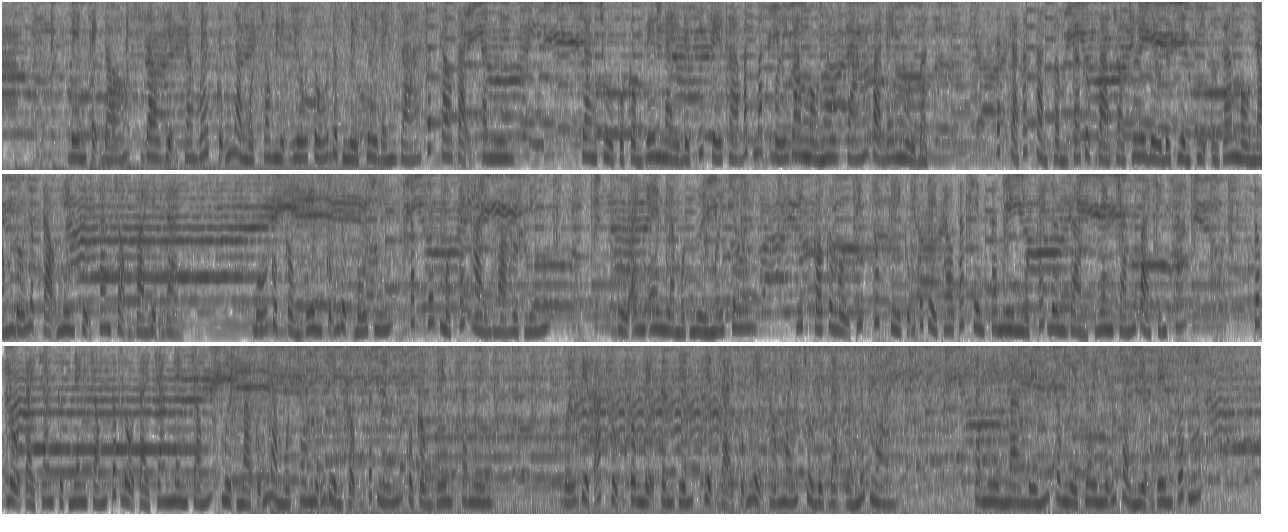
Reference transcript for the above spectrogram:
Bên cạnh đó, giao diện trang web cũng là một trong những yếu tố được người chơi đánh giá rất cao tại Sunwin. Trang chủ của cổng game này được thiết kế khá bắt mắt với gam màu nâu sáng và đen nổi bật. Tất cả các sản phẩm cá cược và trò chơi đều được hiển thị ở gam màu nóng đối lập tạo nên sự sang trọng và hiện đại. Bố cục cổng game cũng được bố trí, sắp xếp một cách hài hòa hợp lý. Dù anh em là một người mới chơi, ít có cơ hội tiếp xúc thì cũng có thể thao tác trên Sunwin một cách đơn giản, nhanh chóng và chính xác. Tốc độ tải trang cực nhanh chóng, tốc độ tải trang nhanh chóng, mượt mà cũng là một trong những điểm cộng rất lớn của cổng game Sunwin. Với việc áp dụng công nghệ tân tiến, hiện đại cũng hệ thống máy chủ được đặt ở nước ngoài. Sunwin mang đến cho người chơi những trải nghiệm game tốt nhất.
